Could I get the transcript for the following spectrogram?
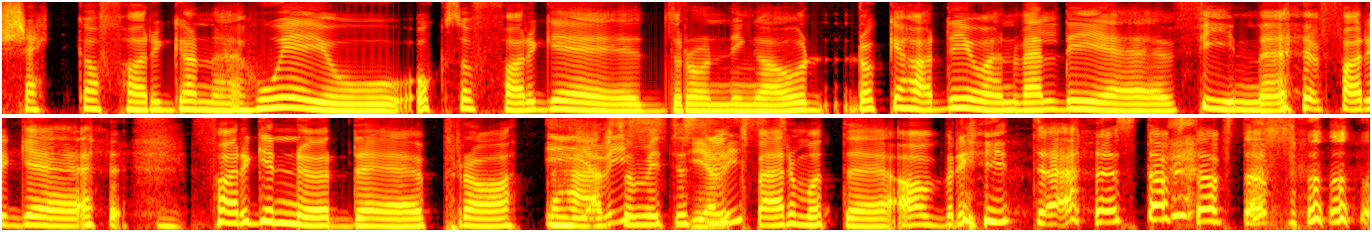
sjekka fargene. Hun er jo også fargedronninga, og dere hadde jo en veldig eh, fin eh, farge, fargenerdprat her, Ja visst, som vi til slutt ja, bare måtte avbryte. Stopp, stopp, stopp!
